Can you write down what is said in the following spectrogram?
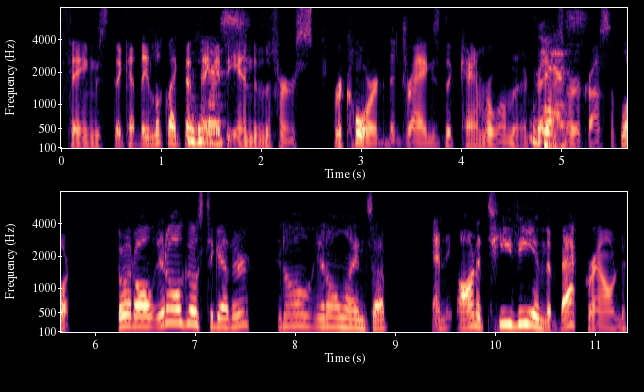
things. They they look like the thing at the end of the first record that drags the camera woman or drags her across the floor. So it all it all goes together. It all it all lines up. And on a TV in the background,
